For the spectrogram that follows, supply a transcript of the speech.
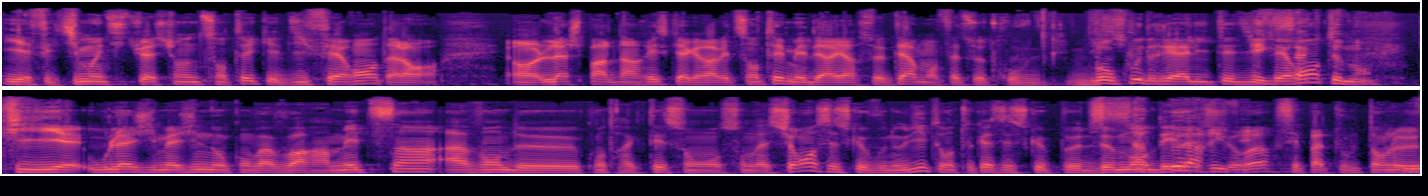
il y a effectivement une situation de santé qui est différente. Alors, là, je parle d'un risque aggravé de santé, mais derrière ce terme, en fait, se trouvent beaucoup de réalités différentes. Exactement. Qui, où là, j'imagine, donc, on va voir un médecin avant de contracter son, assurance. C'est ce que vous nous dites. En tout cas, c'est ce que peut demander l'assureur. C'est pas tout le temps le,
